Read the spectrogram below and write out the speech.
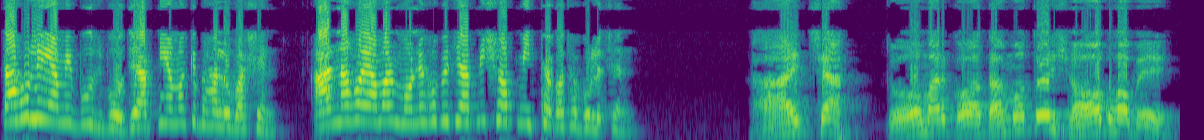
তাহলেই আমি বুঝব যে আপনি আমাকে ভালোবাসেন। আর না হয় আমার মনে হবে যে আপনি সব মিথ্যা কথা বলেছেন। আচ্ছা তোমার কথা মতোই সব হবে।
